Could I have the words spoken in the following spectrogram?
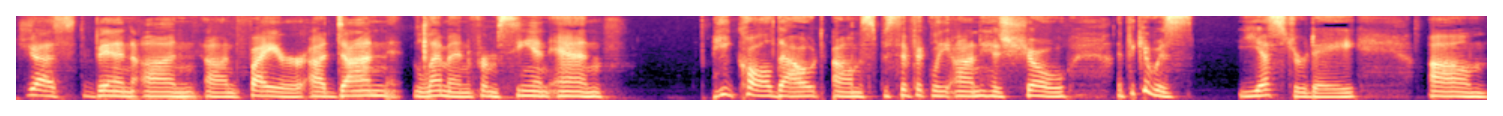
just been on on fire. Uh, Don Lemon from CNN, he called out um, specifically on his show. I think it was yesterday. Um,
